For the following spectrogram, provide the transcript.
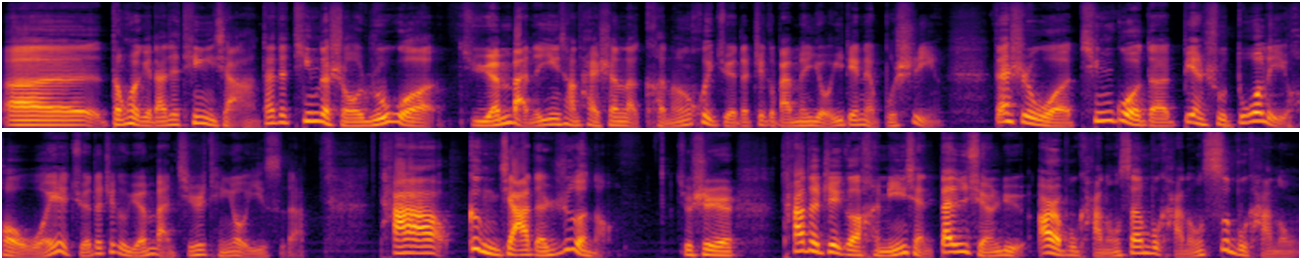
呃，等会儿给大家听一下啊。大家听的时候，如果原版的印象太深了，可能会觉得这个版本有一点点不适应。但是我听过的变数多了以后，我也觉得这个原版其实挺有意思的，它更加的热闹。就是它的这个很明显单旋律，二部卡农、三部卡农、四部卡农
